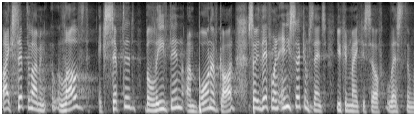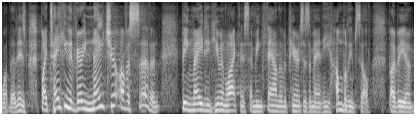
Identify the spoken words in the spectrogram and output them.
I accept that I'm loved accepted, believed in, I'm born of God. So, therefore, in any circumstance, you can make yourself less than what that is. By taking the very nature of a servant, being made in human likeness and being found in appearance as a man, he humbled himself by, being,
